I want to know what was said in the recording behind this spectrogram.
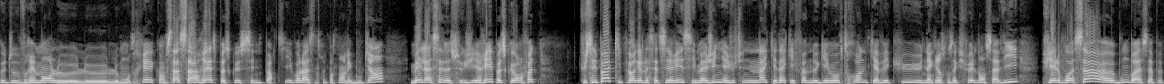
que de vraiment le, le, montrer. Comme ça, ça reste parce que c'est une partie, voilà, c'est un truc dans les bouquins, mais la scène est suggérée parce que, en fait, tu sais pas qui peut regarder cette série. S'imagine, il y a juste une nana qui est là, qui est fan de Game of Thrones, qui a vécu une agression sexuelle dans sa vie, puis elle voit ça, euh, bon, bah, ça peut,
